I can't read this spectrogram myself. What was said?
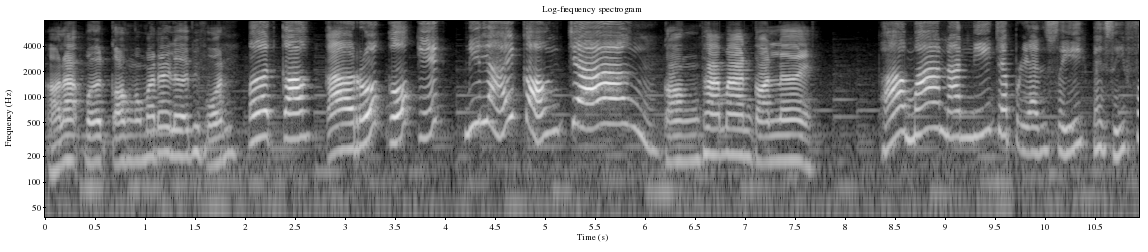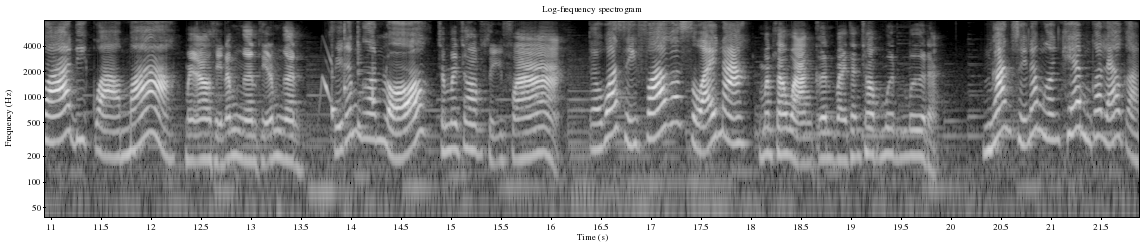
เอาละเปิดกล่องออกมาได้เลยพี่ฝน เปิดกล่องการุกกุ๊กกิ๊กมีหลายกล่องจัง กล่องผ้าม่านก่อนเลยผ้าม่านอันนี้จะเปลี่ยนสีเป็นสีฟ้าดีกว่ามาไม่เอาสีน้ำเงินสีน้ำเงิน สีน้ำเงินเหรอ ฉันไม่ชอบสีฟ้า แต่ว่าสีฟ้าก็สวยนะ มันสว่างเกินไปฉันชอบมืดมืดๆอะ งั้นสีน้ำเงินเข้มก็แล้วกัน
